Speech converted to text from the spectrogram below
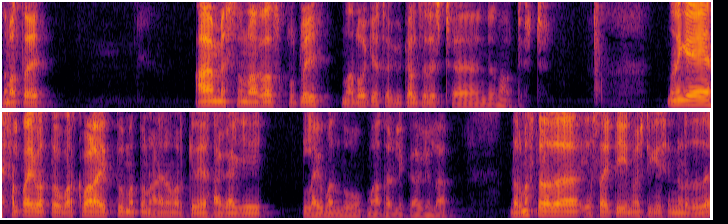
Namaste. I am Mr. Nagaraj Kupley, an advocate, agriculturist and an. ನನಗೆ ಸ್ವಲ್ಪ ಇವತ್ತು ವರ್ಕ್ ಭಾಳ ಇತ್ತು ಮತ್ತು ನಾಳೆನೂ ವರ್ಕ್ ಇದೆ ಹಾಗಾಗಿ ಲೈವ್ ಬಂದು ಮಾತಾಡಲಿಕ್ಕಾಗಲಿಲ್ಲ ಧರ್ಮಸ್ಥಳದ ಎಸ್ ಐ ಟಿ ಇನ್ವೆಸ್ಟಿಗೇಷನ್ ನಡೆದಿದೆ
